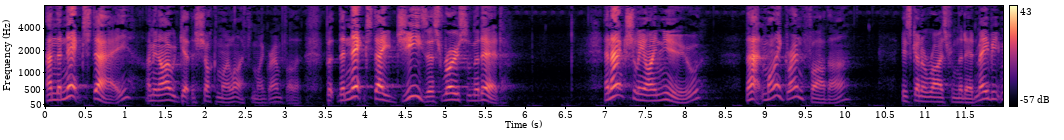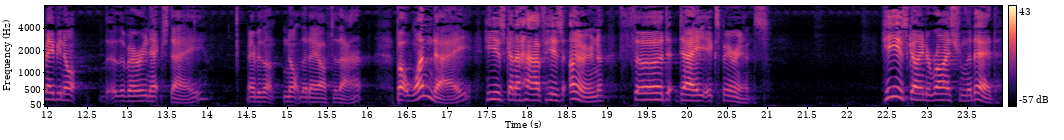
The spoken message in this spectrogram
And the next day, I mean, I would get the shock of my life from my grandfather. But the next day, Jesus rose from the dead. And actually, I knew that my grandfather is going to rise from the dead. Maybe, maybe not the very next day, maybe not, not the day after that, but one day he is going to have his own third day experience. He is going to rise from the dead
